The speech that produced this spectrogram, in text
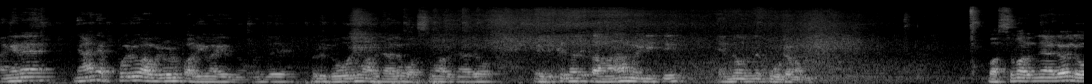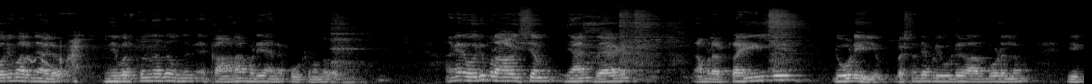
അങ്ങനെ ഞാൻ എപ്പോഴും അവരോട് പറയുമായിരുന്നു എന്ത്? ഒരു ലോറി മറിഞ്ഞാലോ ബസ് മറിഞ്ഞാലോ എടുക്കുന്നത് കാണാൻ വേണ്ടിയിട്ട് എന്നെ ഒന്ന് കൂട്ടണം. ബസ് മറിഞ്ഞാലോ ലോറി മറിഞ്ഞാലോ നിവർത്തുന്നത് ഒന്ന് കാണാൻ വേണ്ടി എന്നെ കൂട്ടണം എന്ന് പറഞ്ഞു. അങ്ങനെ ഒരു പ്രാവശ്യം ഞാൻ വേഗം നമ്മളെ ട്രെയിനിൽ ലോഡ് ചെയ്യും. ഭക്ഷണത്തെ പ്ലീവുഡ് കാർബോർഡെല്ലാം ഈ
